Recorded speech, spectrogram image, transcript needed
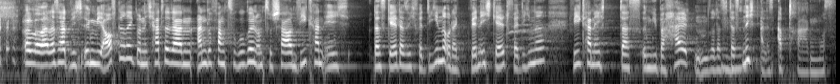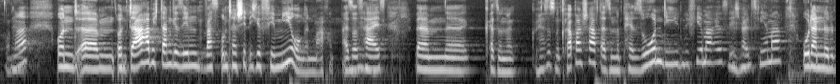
Aber das hat mich irgendwie aufgeregt und ich hatte dann angefangen zu googeln, um zu schauen, wie kann ich das Geld, das ich verdiene oder wenn ich Geld verdiene, wie kann ich das irgendwie behalten, sodass ich das nicht alles abtragen muss. So, ne? und, ähm, und da habe ich dann gesehen, was unterschiedliche Firmierungen machen. Also das heißt, ähm, eine, also eine wie heißt das, eine Körperschaft, also eine Person, die eine Firma ist, ich als Firma, oder eine,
